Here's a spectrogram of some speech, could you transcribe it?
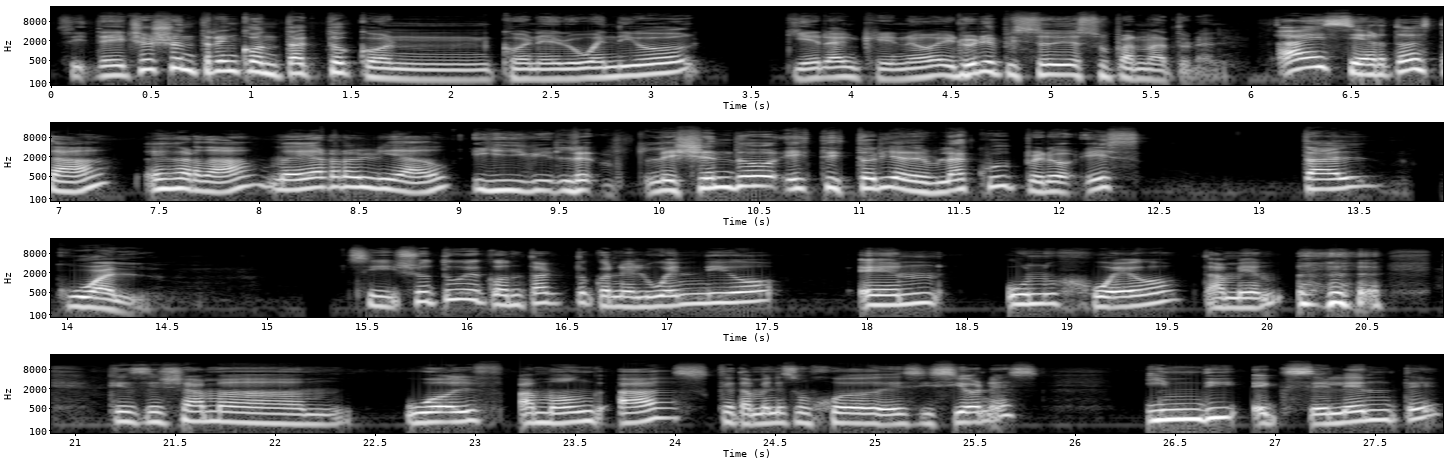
Sí, de hecho yo entré en contacto con, con el Wendigo, quieran que no, en un episodio de Supernatural. Ah, es cierto, está, es verdad, me había olvidado. Y leyendo esta historia de Blackwood, pero es tal cual. Sí, yo tuve contacto con el Wendigo en un juego también, que se llama um, Wolf Among Us, que también es un juego de decisiones. Indie, excelente,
